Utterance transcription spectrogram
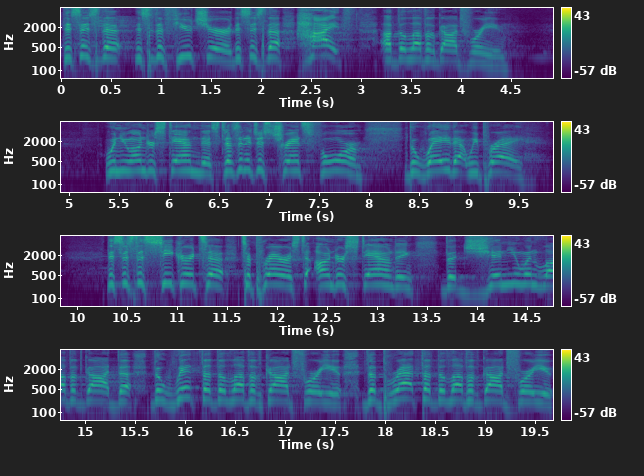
This is, the, this is the future. This is the height of the love of God for you. When you understand this, doesn't it just transform the way that we pray? This is the secret to, to prayer is to understanding the genuine love of God, the, the width of the love of God for you, the breadth of the love of God for you,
